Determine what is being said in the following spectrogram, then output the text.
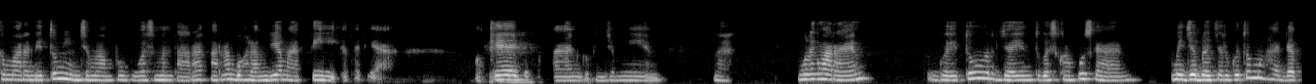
kemarin itu minjem lampu gua sementara karena bohlam dia mati, kata dia. Oke, Hmm. gitu kan, gue pinjemin. Nah, mulai kemarin, gue itu ngerjain tugas kampus kan. Meja belajar gue tuh menghadap,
